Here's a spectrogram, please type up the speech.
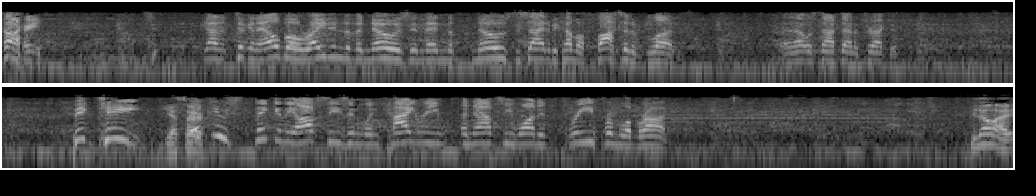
Sorry. Got it, took an elbow right into the nose, and then the nose decided to become a faucet of blood. And that was not that attractive. Big T. Yes, sir. What do you think in the offseason when Kyrie announced he wanted free from LeBron? You know, I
